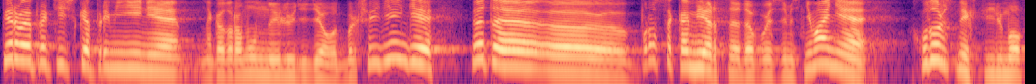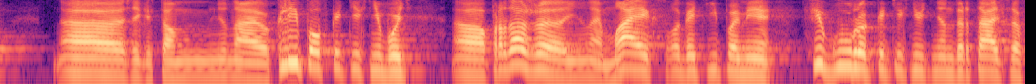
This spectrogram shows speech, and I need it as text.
Первое практическое применение, на котором умные люди делают большие деньги, это э, просто коммерция, допустим, снимание художественных фильмов, э, всяких там, не знаю, клипов каких-нибудь, э, продажа, не знаю, маек с логотипами, фигурок каких-нибудь неандертальцев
